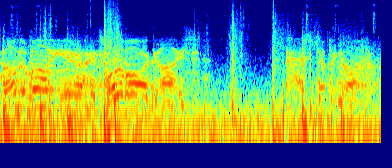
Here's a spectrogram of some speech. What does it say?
Found a body here. It's one of our guys. Stepping off.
